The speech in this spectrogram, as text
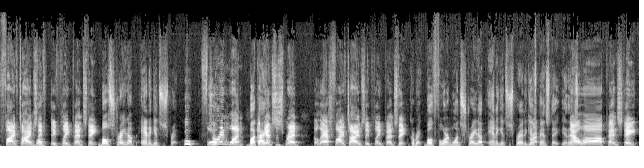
five times Well- they've they've played Penn State. Both straight up and against the spread. Woo, four So, and one Buckeye- against the spread. The last five times they played Penn State. Correct. Both four and one straight up and against the spread against Correct. Penn State. Yeah, that's now, correct. uh, Penn State,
